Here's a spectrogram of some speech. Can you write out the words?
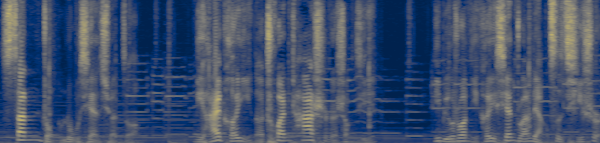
三种路线选择。你还可以呢穿插式的升级。你比如说，你可以先转两次骑士，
